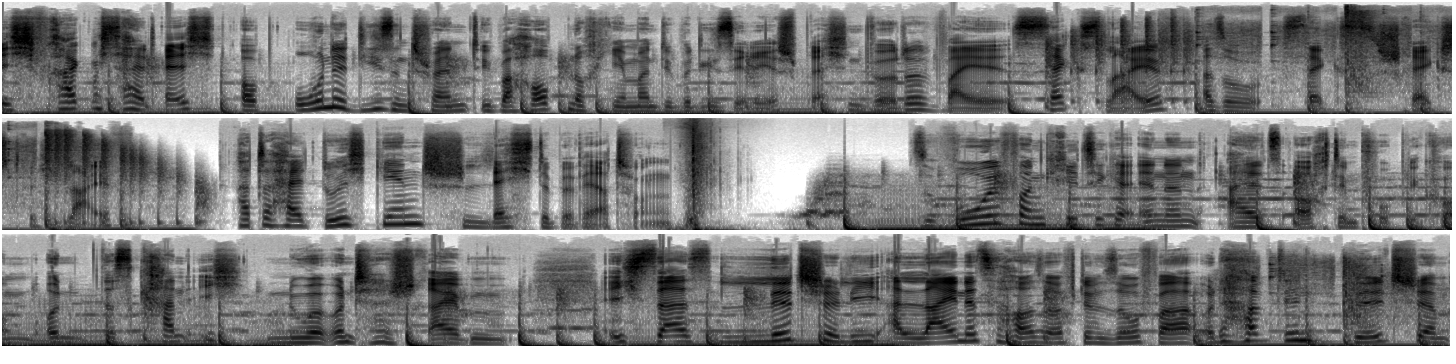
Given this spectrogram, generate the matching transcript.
Ich frage mich halt echt, ob ohne diesen Trend überhaupt noch jemand über die Serie sprechen würde, weil Sex Life, also Sex-Live, hatte halt durchgehend schlechte Bewertungen sowohl von KritikerInnen als auch dem Publikum. Und das kann ich nur unterschreiben. Ich saß literally alleine zu Hause auf dem Sofa und habe den Bildschirm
